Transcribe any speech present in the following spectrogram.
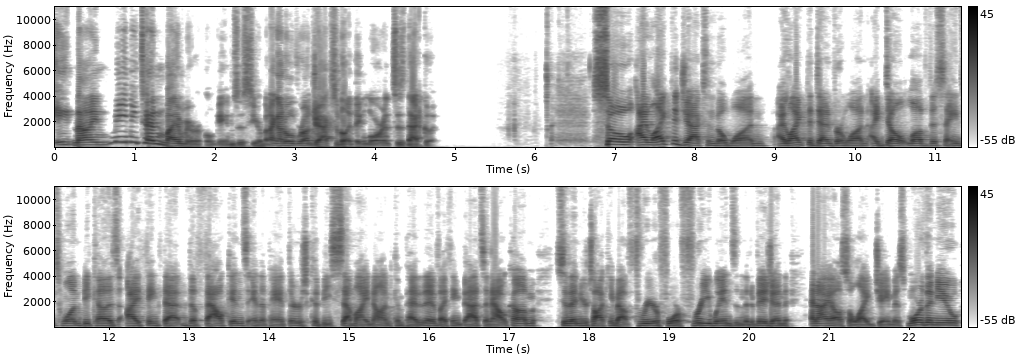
eight, nine, maybe 10 by a miracle games this year. But I got over on Jacksonville. I think Lawrence is that good. So I like the Jacksonville one. I like the Denver one. I don't love the Saints one because I think that the Falcons and the Panthers could be semi non competitive. I think that's an outcome. So then you're talking about three or four free wins in the division. And I also like Jameis more than you.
